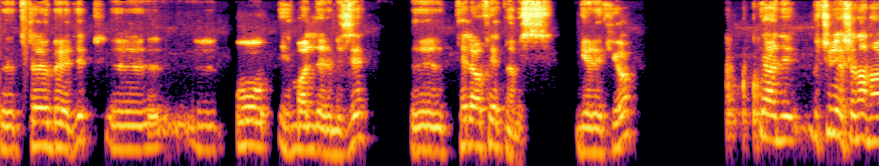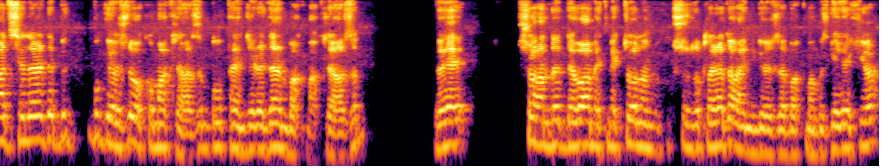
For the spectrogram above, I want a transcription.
e, tövbe edip e, o ihmallerimizi e, telafi etmemiz gerekiyor. Yani bütün yaşanan hadiselerde bu gözle okumak lazım, bu pencereden bakmak lazım ve şu anda devam etmekte olan hukuksuzluklara da aynı gözle bakmamız gerekiyor.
